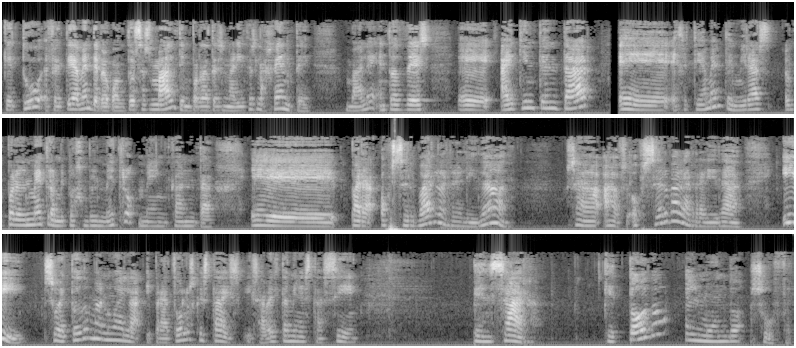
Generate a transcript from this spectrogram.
que, tú, efectivamente, pero cuando tú estás mal, te importa tres narices la gente, ¿vale? Entonces, eh, hay que intentar eh, efectivamente, miras por el metro, a mí por ejemplo el metro me encanta, eh, para observar la realidad. O sea, observa la realidad. Y, sobre todo Manuela, y para todos los que estáis, Isabel también está así, pensar que todo el mundo sufre.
